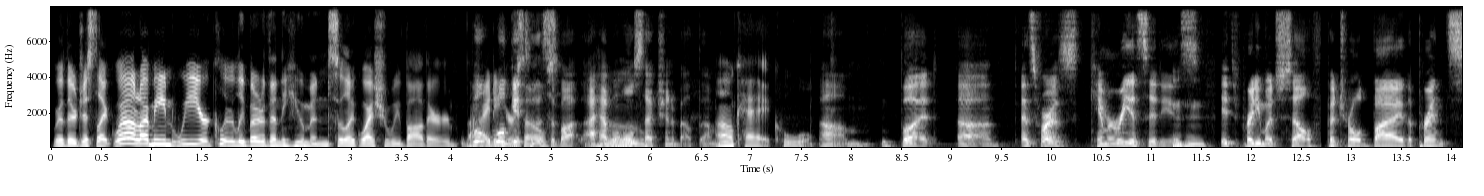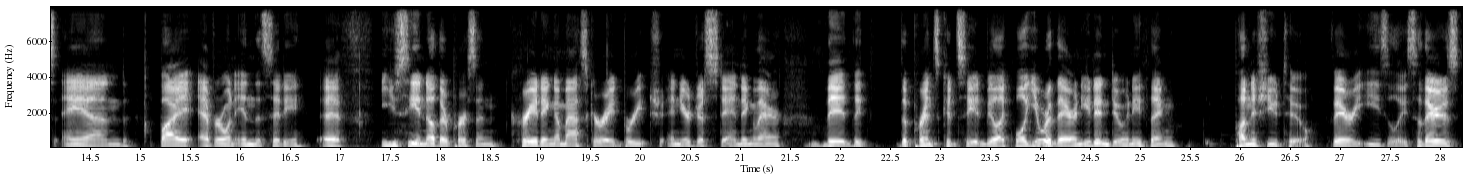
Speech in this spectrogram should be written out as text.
where they're just like, well, I mean, we are clearly better than the humans, so like why should we bother we'll hiding we'll get ourselves? to the Sabbat. I have a whole section about them. Okay, cool. Um, but uh, as far as Camarilla cities, Mhm. it's pretty much self patrolled by the prince and by everyone in the city. If you see another person creating a masquerade breach and you're just standing there, Mhm. the, the the prince could see it and be like, "Well, you were there and you didn't do anything." Punish you too very easily. So there's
